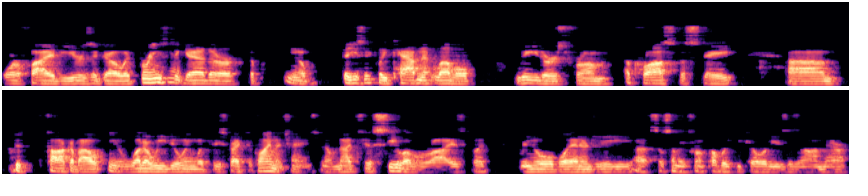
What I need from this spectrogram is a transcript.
four or five years ago. It brings yeah. together, the, you know, basically cabinet level leaders from across the state um, to talk about, you know, what are we doing with respect to climate change? You know, not just sea level rise, but renewable energy. Uh, so somebody from public utilities is on there.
